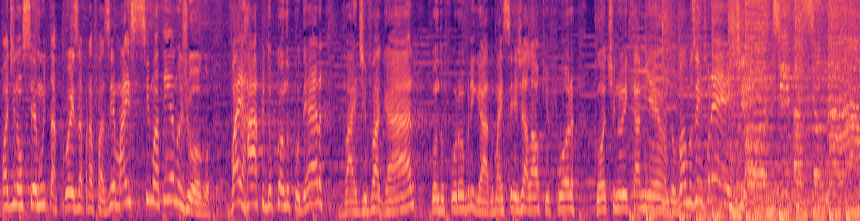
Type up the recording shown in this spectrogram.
Pode não ser muita coisa para fazer, mas se mantenha no jogo. Vai rápido quando puder, vai devagar quando for obrigado. Mas seja lá o que for, continue caminhando. Vamos em frente! Motivacional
